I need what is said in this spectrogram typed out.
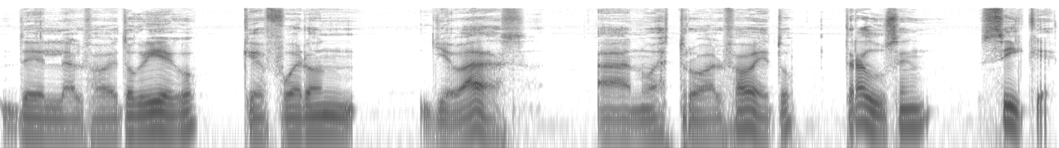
del alfabeto griego que fueron llevadas a nuestro alfabeto traducen psique.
